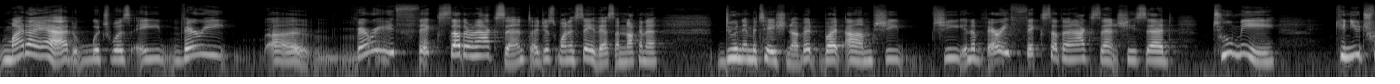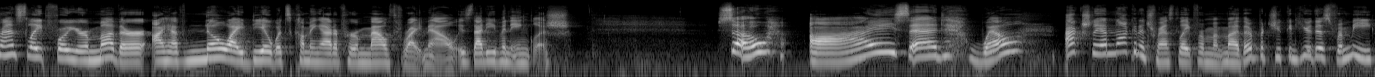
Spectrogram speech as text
might I add, which was a very uh, very thick Southern accent. I just want to say this. I'm not going to do an imitation of it, but um, she she in a very thick Southern accent she said to me can you translate for your mother? I have no idea what's coming out of her mouth right now. Is that even English? So I said, Well, actually, I'm not going to translate for my mother, but you can hear this from me.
